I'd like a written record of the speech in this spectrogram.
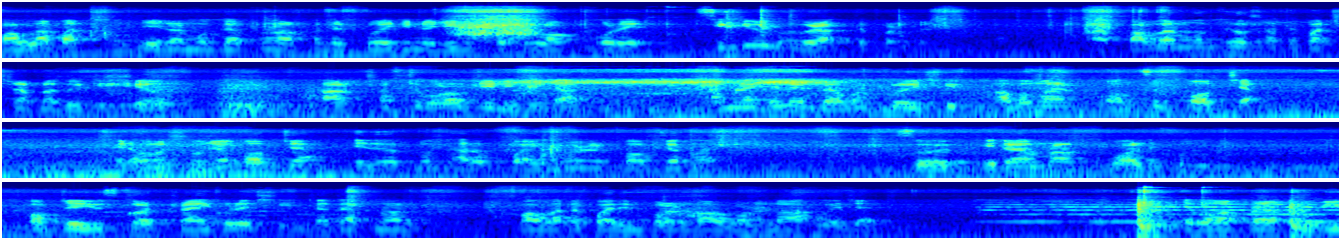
পাল্লা পাচ্ছেন, যেটার মধ্যে আপনারা আপনাদের প্রয়োজনীয় জিনিসপত্র লক করে সিকিউরভাবে রাখতে পারবেন। আর পাল্লার মধ্যেও সাথে পাচ্ছেন আপনার দুইটি শেল আর সবচেয়ে বড় জিনিস যেটা, আমরা এখানে ব্যবহার করেছি ভাবামার কনসেল কবজা। এটা হলো সোজা কবজা, এদের মধ্যে আরও কয়েক ধরনের কবজা হয়। সো এটা আমরা কোয়ালিটিফুল কবজা ইউজ করার ট্রাই করেছি, যাতে আপনার পাল্লাটা কয়েকদিন পরে নরবরে না হয়ে যায়। এবং আপনারা খুবই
